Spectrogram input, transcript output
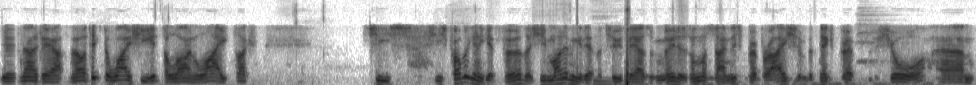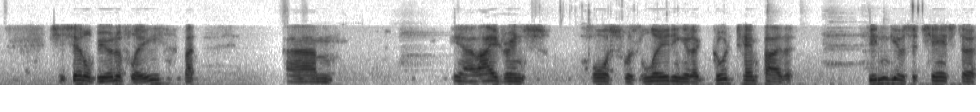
Yeah, no doubt. No, I think the way she hit the line late, like she's she's probably going to get further. She might even get out the 2,000 metres. I'm not saying this preparation, but next prep for sure. Um, she settled beautifully, but um, you know, Adrian's horse was leading at a good tempo that didn't give us a chance to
